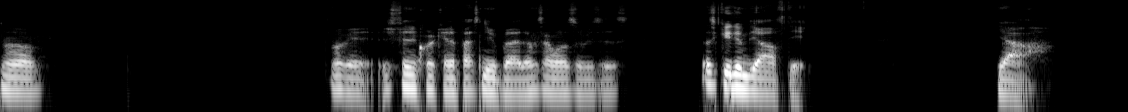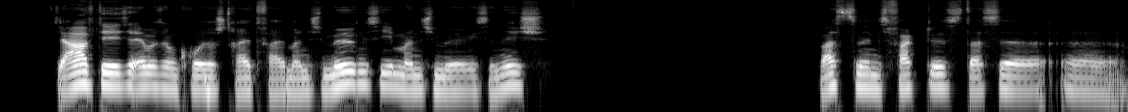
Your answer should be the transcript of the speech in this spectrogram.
ja. Okay, ich finde grad keine passende Überleitung, sagen wir mal so, wie es ist. Es geht um die AfD. Ja. Die AfD ist ja immer so ein großer Streitfall. Manche mögen sie, manche mögen sie nicht. Was zumindest Fakt ist, dass sie äh,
